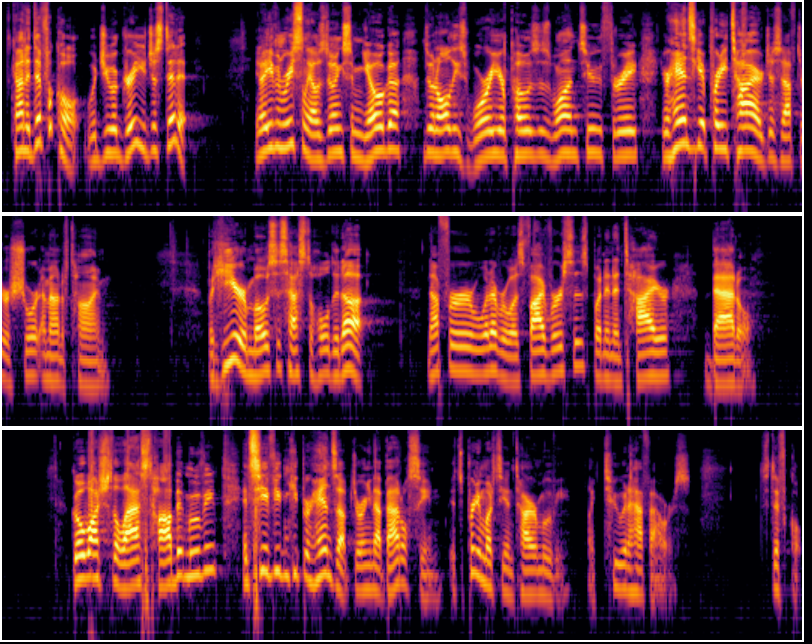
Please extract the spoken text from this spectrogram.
It's kind of difficult. Would you agree? You just did it. You know, even recently I was doing some yoga, doing all these warrior poses one, two, three. Your hands get pretty tired just after a short amount of time. But here, Moses has to hold it up, not for whatever it was, five verses, but an entire battle. Go watch the last Hobbit movie and see if you can keep your hands up during that battle scene. It's pretty much the entire movie, like two and a half hours. It's difficult.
